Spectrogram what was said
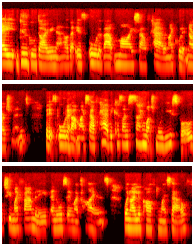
a google diary now that is all about my self-care and i call it nourishment but it's all about my self-care because i'm so much more useful to my family and also my clients when i look after myself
